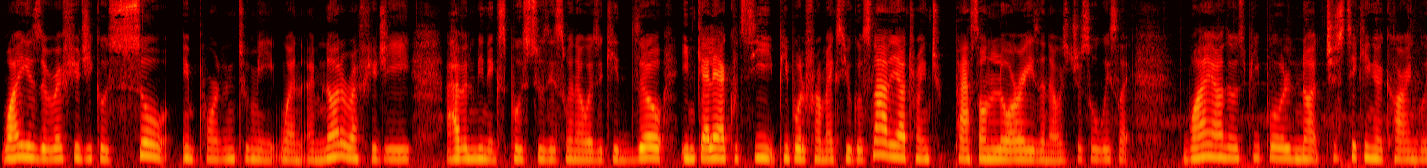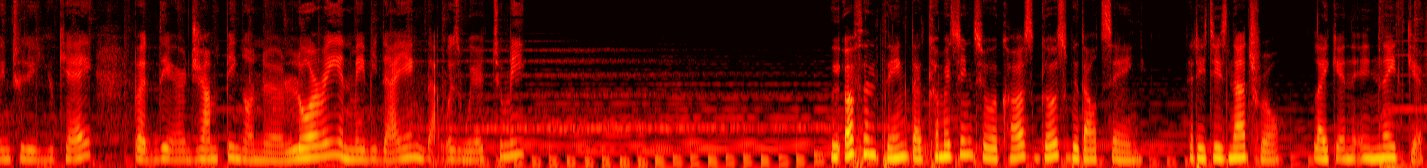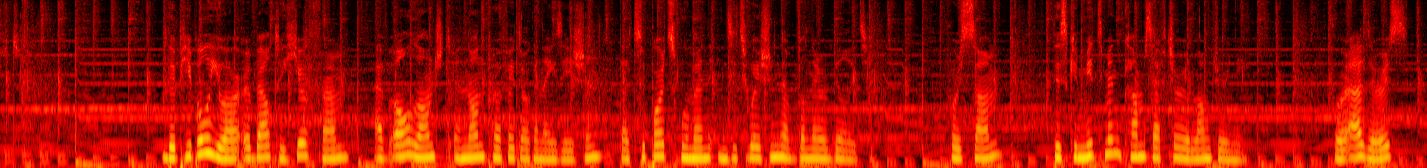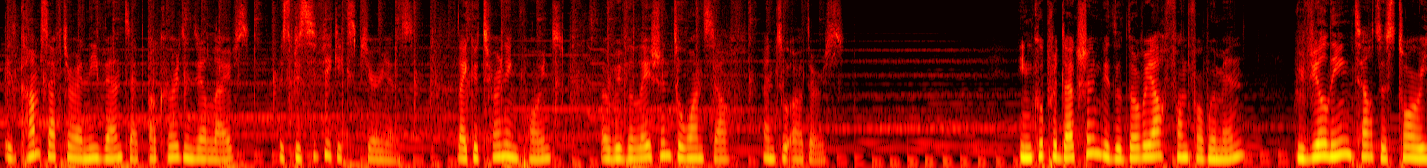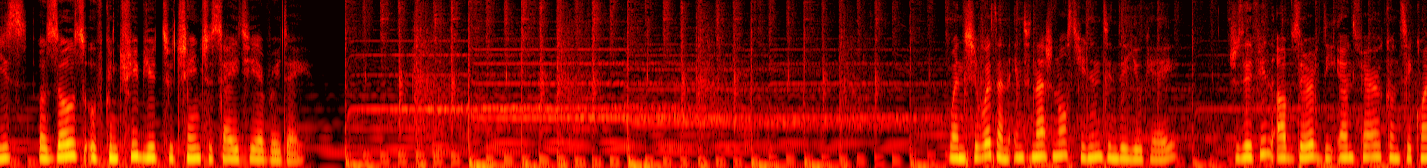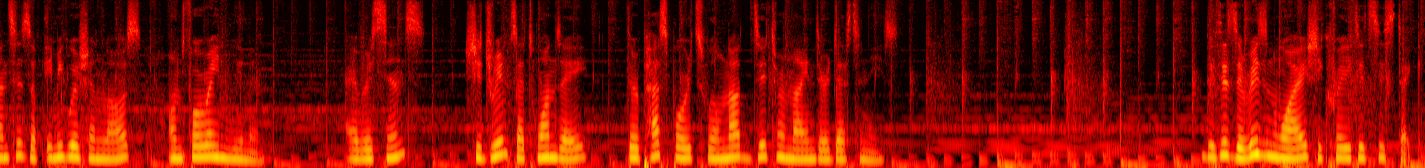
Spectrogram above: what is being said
Why is the refugee cause so important to me when I'm not a refugee? I haven't been exposed to this when I was a kid, though in Calais I could see people from ex Yugoslavia trying to pass on lorries, and I was just always like, why are those people not just taking a car and going to the UK, but they are jumping on a lorry and maybe dying? That was weird to me. We often think that committing to a cause goes without saying, that it is natural, like an innate gift. The people you are about to hear from have all launched a non-profit organization that supports women in situations of vulnerability. For some, this commitment comes after a long journey. For others, it comes after an event that occurred in their lives, a specific experience, like a turning point, a revelation to oneself and to others. In co production with the L'Oréal Fund for Women, Revealing tells the stories of those who contribute to change society every day. When she was an international student in the UK, Josephine observed the unfair consequences of immigration laws on foreign women. Ever since, she dreams that one day their passports will not determine their destinies. This is the reason why she created Sistech,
